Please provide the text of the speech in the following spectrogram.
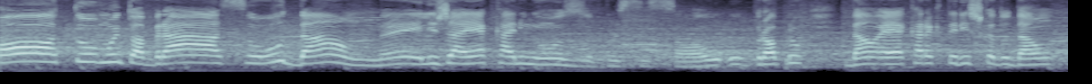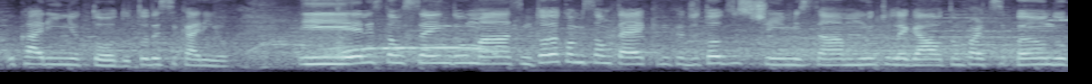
foto, muito abraço. O Down, né? Ele já é carinhoso por si só. O, próprio Down é a característica do Down, o carinho todo, todo esse carinho. E eles estão sendo o máximo, toda a comissão técnica de todos os times está muito legal, estão participando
